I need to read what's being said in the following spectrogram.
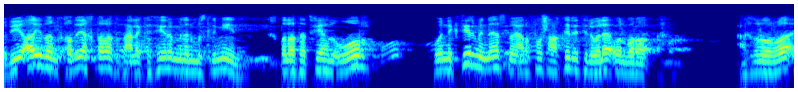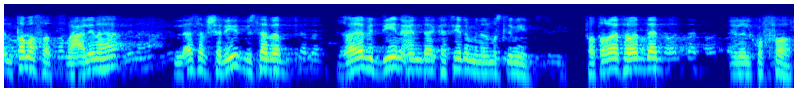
ودي أيضا قضية اختلطت على كثير من المسلمين اختلطت فيها الأمور وأن كثير من الناس ما يعرفوش عقيدة الولاء والبراء. عقيدة الولاء انطمست معالمها للأسف شديد بسبب غياب الدين عند كثير من المسلمين. فترى يتودد إلى الكفار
